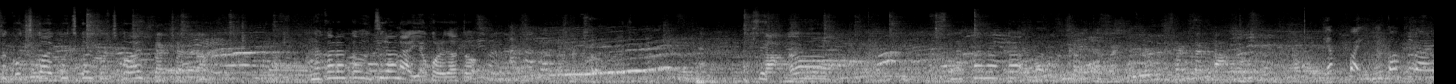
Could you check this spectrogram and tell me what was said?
でもうちょっとこっち来いこっち来いこっち来いなかなか映らないよこれだと。来てあーなかなか。やっぱイルカくらい。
